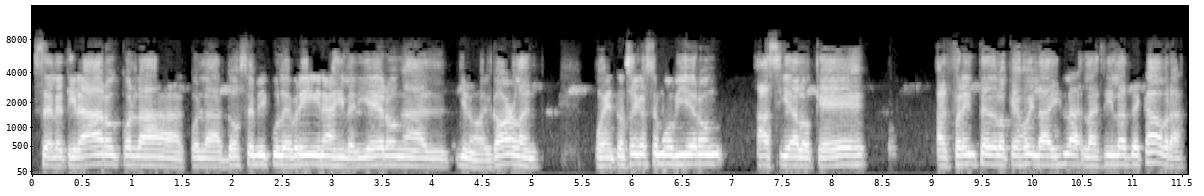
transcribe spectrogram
se le tiraron con, la, con las dos semiculebrinas y le dieron al, you know, al Garland, pues entonces ellos se movieron hacia lo que es, al frente de lo que es hoy la isla, las Islas de Cabra,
